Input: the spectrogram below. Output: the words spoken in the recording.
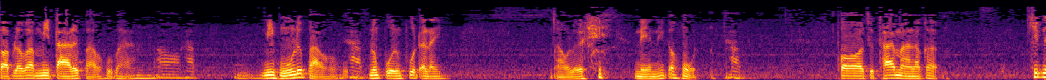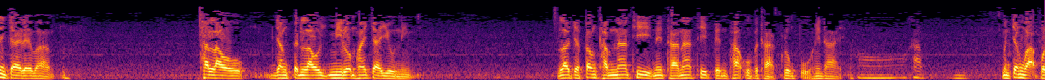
ตอบแล้วว่ามีตาหรือเปล่าครูบาอ๋อครับ มีหูหรือเปล่าครับหลวงปู่หลวงพูดอะไร เอาเลย เนนนี่ก็โหดครับ พอสุดท้ายมาเราก็ คิดในใจเลยว่า ถ้าเรา ยังเป็นเรามีลมหายใจอยู่นี่ เราจะต้องทำหน้าที่ในฐานะที่เป็นพระอุปถากหลวงปู่ให้ได้อ๋อครับ มันจังหวะพอ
